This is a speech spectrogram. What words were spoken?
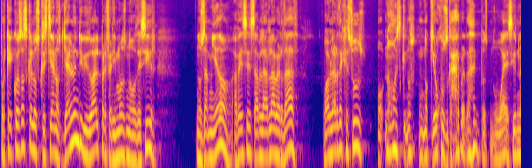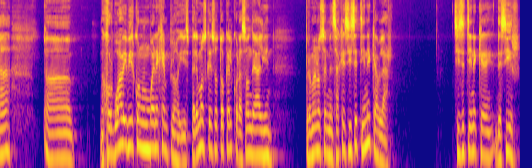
porque hay cosas que los cristianos ya en lo individual preferimos no decir. Nos da miedo a veces hablar la verdad o hablar de Jesús. O, no, es que no, quiero juzgar, ¿verdad? Pues no voy a decir nada. Ah, mejor voy a vivir con un buen ejemplo y esperemos que eso toque el corazón de alguien. Pero hermanos, el mensaje sí se tiene que hablar. Sí se tiene que decir.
